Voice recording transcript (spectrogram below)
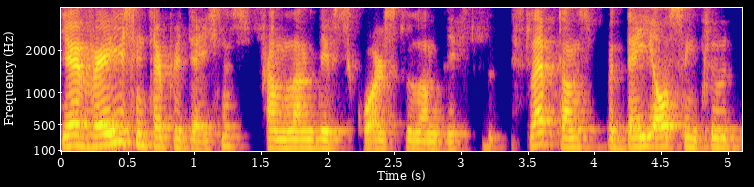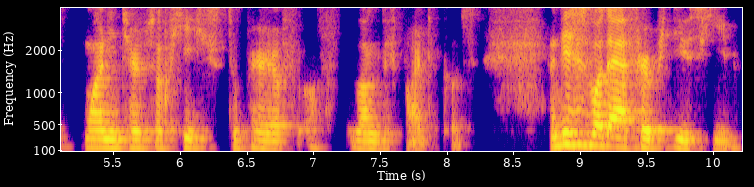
There are various interpretations from long-lived quarks to long-lived leptons, but they also include one in terms of Higgs to pair of, of long-lived particles. And this is what I have reproduced here.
